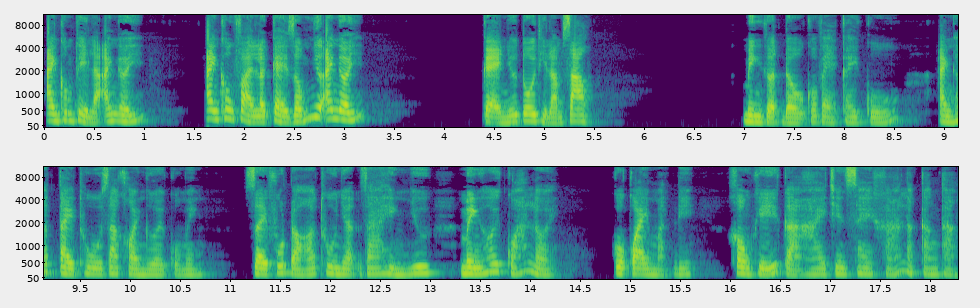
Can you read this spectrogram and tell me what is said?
Anh không thể là anh ấy. Anh không phải là kẻ giống như anh ấy. Kẻ như tôi thì làm sao? Mình gật đầu có vẻ cay cú. Anh hất tay Thu ra khỏi người của mình. Giây phút đó Thu nhận ra hình như mình hơi quá lời. Cô quay mặt đi. Không khí cả hai trên xe khá là căng thẳng.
